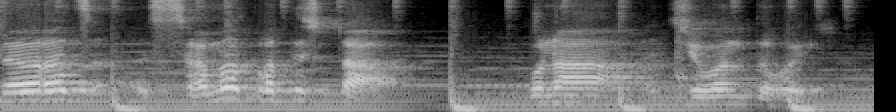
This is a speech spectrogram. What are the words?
तरच श्रमप्रतिष्ठा पुन्हा जिवंत होईल.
